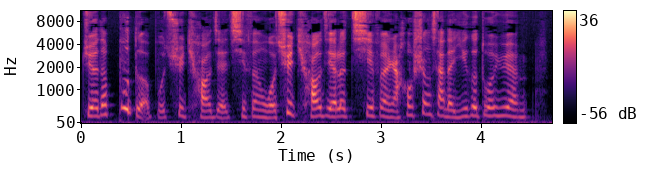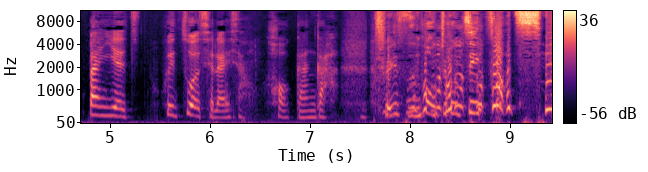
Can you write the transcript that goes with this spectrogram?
觉得不得不去调节气氛，我去调节了气氛，然后剩下的一个多月半夜会坐起来想，好尴尬，垂死梦中惊坐起。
